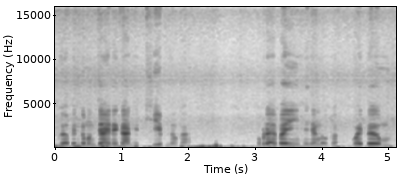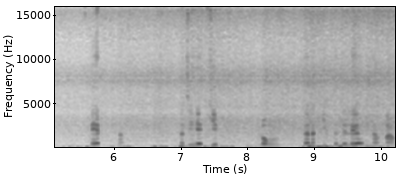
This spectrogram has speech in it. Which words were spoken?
เพื่อเป็นกำลังใจในการเห็ดคลิปเนาะก็ก็ได้ไปเห็นยังดอกก็ไว้เติมเน็ตนาะก็ที่เห็ดคลิปลงแต่ละคลิปไปเรื่อยๆนะอัพ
